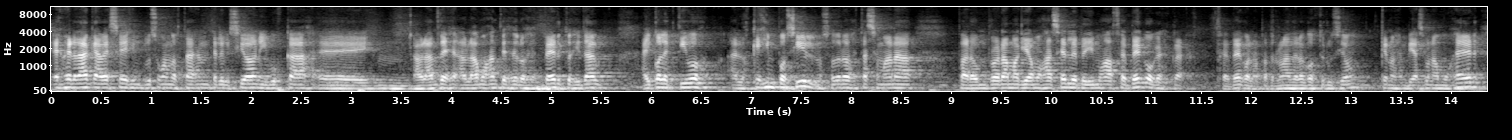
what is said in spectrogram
es verdad que a veces incluso cuando estás en televisión y buscas, eh, mm, hablamos antes de los expertos y tal, hay colectivos a los que es imposible. Nosotros esta semana para un programa que íbamos a hacer le pedimos a FEPECO, que es claro, FEPECO, la patronal de la construcción, que nos enviase una mujer,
